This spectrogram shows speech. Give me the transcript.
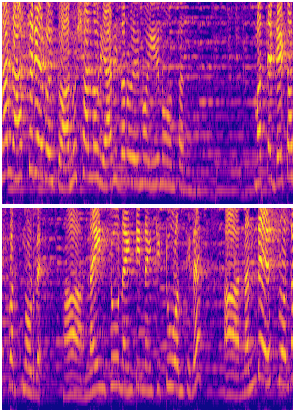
ನನ್ಗೆ ಆಶ್ಚರ್ಯ ಆಗೋಯ್ತು. ಅನುಷಾ ಅನ್ನೋರು ಯಾರಿದಾರೋ ಏನೋ ಏನೋ ಅಂತ. ಮತ್ತೆ ಡೇಟ್ ಆಫ್ ಬರ್ತ್ ನೋಡಿದೆ. ಹಾ nine two nineteen ninety two ಅಂತಿದೆ. ನಂದೇ ಹೆಸರು ಅಂತ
